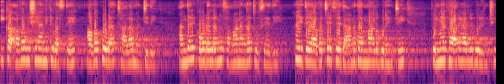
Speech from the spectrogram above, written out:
ఇక అవ్వ విషయానికి వస్తే అవ్వ కూడా చాలా మంచిది. అందరి కోడలను సమానంగా చూసేది. అయితే అవ చేసే దాన ధర్మాల గురించి పుణ్యకార్యాల గురించి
